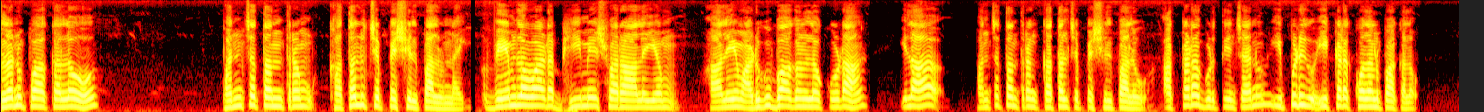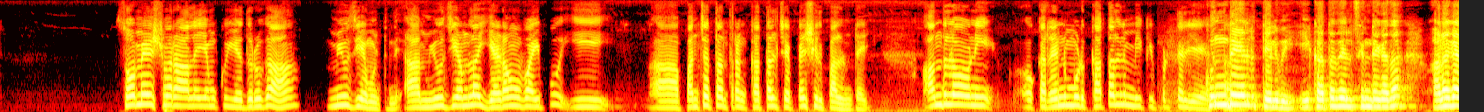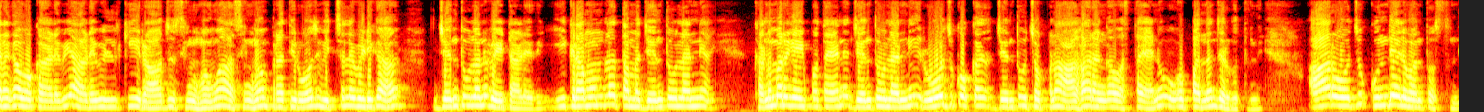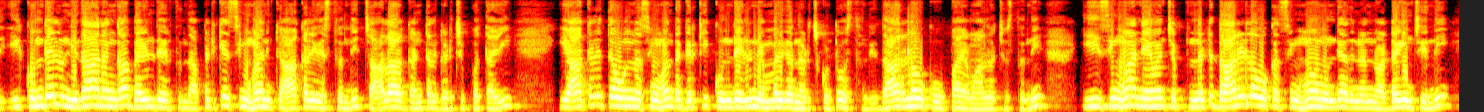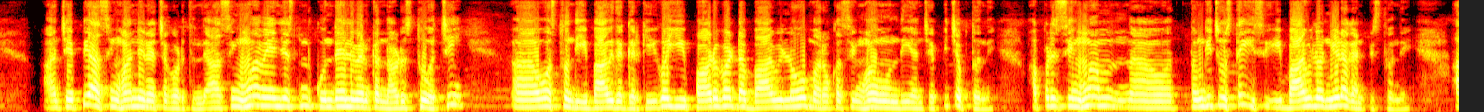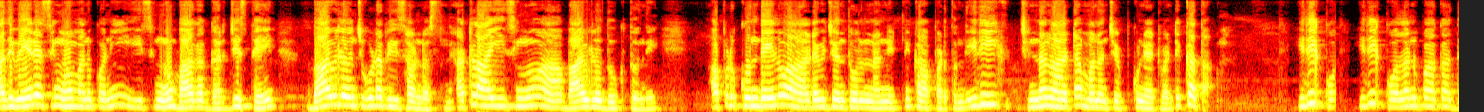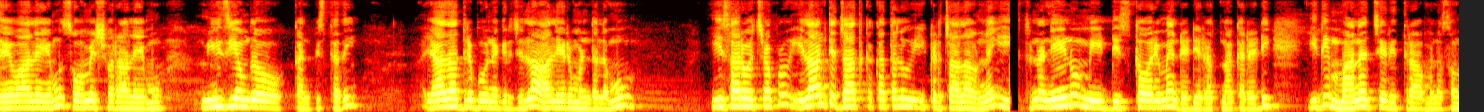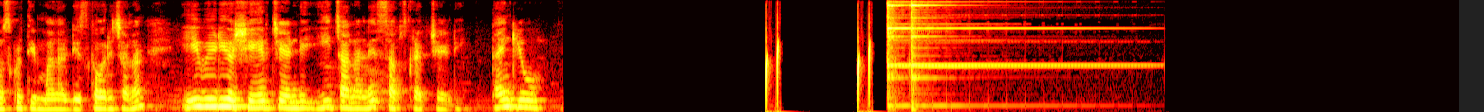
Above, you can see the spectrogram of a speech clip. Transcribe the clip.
కొలనుపాకలో పంచతంత్రం కథలు చెప్పే శిల్పాలు ఉన్నాయి వేములవాడ భీమేశ్వర ఆలయం ఆలయం అడుగు భాగంలో కూడా ఇలా పంచతంత్రం కథలు చెప్పే శిల్పాలు అక్కడ గుర్తించాను. ఇప్పుడు ఇక్కడ కొలనుపాకలో. సోమేశ్వర ఆలయంకు ఎదురుగా మ్యూజియం ఉంటుంది. ఆ మ్యూజియంలో ఎడమ వైపు ఈ పంచతంత్రం కథలు చెప్పే శిల్పాలు ఉంటాయి అందులోని ఒక రెండు మూడు కథల్ని మీకు ఇప్పుడు తెలియ కుందేలు తెలివి. ఈ కథ తెలిసిందే కదా? అనగనగా ఒక అడవి అడవికి రాజు సింహము. ఆ సింహం ప్రతిరోజు విచ్చలవిడిగా జంతువులను వేటాడేది. ఈ క్రమంలో తమ జంతువులన్నీ కనుమరుగైపోతాయని జంతువులన్నీ రోజుకొక జంతువు చొప్పున ఆహారంగా వస్తాయని ఒప్పందం జరుగుతుంది. ఆ రోజు కుందేలు వంతు వస్తుంది. ఈ కుందేలు నిదానంగా బయలుదేరుతుంది. అప్పటికే సింహానికి ఆకలి వేస్తుంది. చాలా గంటలు గడిచిపోతాయి. ఈ ఆకలితో ఉన్న సింహం దగ్గరికి కుందేలు నెమ్మదిగా నడుచుకుంటూ వస్తుంది. దారిలో ఒక ఉపాయం ఆలోచిస్తుంది. ఈ సింహాన్ని ఏమని చెప్తుందంటే దారిలో ఒక సింహం ఉంది. అది నన్ను అడ్డగించింది. అని చెప్పి ఆ సింహాన్ని రెచ్చగొడుతుంది. ఆ సింహం ఏం చేస్తుంది? కుందేలు వెనుక నడుస్తూ వచ్చి వస్తుంది ఈ బావి దగ్గరికి. ఇగో ఈ పాడుబడ్డ బావిలో మరొక సింహం ఉంది అని చెప్పి చెప్తుంది. అప్పుడు సింహం తొంగి చూస్తే ఈ బావిలో నీడ కనిపిస్తుంది. అది వేరే సింహం అనుకొని ఈ సింహం బాగా గర్జిస్తే బావిలోంచి కూడా రీసౌండ్ వస్తుంది. అట్లా ఈ సింహం ఆ బావిలో దూకుతుంది. అప్పుడు కుందేలు ఆ అడవి జంతువులన్నింటినీ కాపాడుతుంది. ఇది చిన్ననాట మనం చెప్పుకునేటువంటి కథ. ఇది కొ- ఇది కొలనుపాక దేవాలయము సోమేశ్వరాలయము మ్యూజియంలో కనిపిస్తుంది. యాదాద్రి భువనగిరి జిల్లా ఆలేరు మండలము. ఈసారి వచ్చినప్పుడు ఇలాంటి జాతక కథలు ఇక్కడ చాలా ఉన్నాయి. నేను మీ డిస్కవరీ మ్యాన్ రెడ్డి రత్నాకర్ రెడ్డి. ఇది మన చరిత్ర మన సంస్కృతి మన డిస్కవరీ ఛానల్. ఈ వీడియో షేర్ చేయండి ఈ ఛానల్ని సబ్స్క్రైబ్ చేయండి. Thank you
